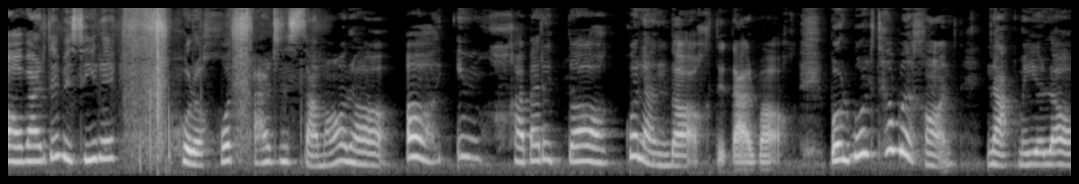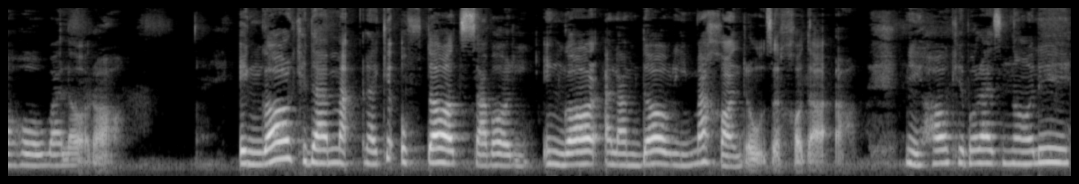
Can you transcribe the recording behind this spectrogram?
آورده به زیر پر خود عرض سما را آه این خبر داغ گل انداخته در باغ. بلبل تو بخوان نقمه لا و ولا را. انگار که در معرکه افتاد سواری انگار علمداری مخوان روز خدا را. نیها که بر از ناله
